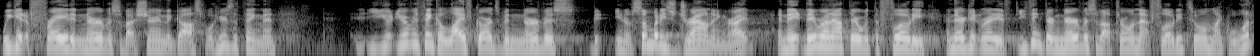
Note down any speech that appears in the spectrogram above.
we get afraid and nervous about sharing the gospel. Here's the thing, man. You, you ever think a lifeguard's been nervous? You know, somebody's drowning, right? And they, they run out there with the floaty and they're getting ready. To, you think they're nervous about throwing that floaty to them? Like, what,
